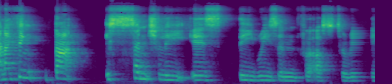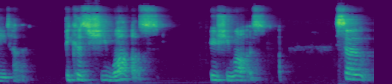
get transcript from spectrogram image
And I think that essentially is the reason for us to read her, because she was who she was. So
